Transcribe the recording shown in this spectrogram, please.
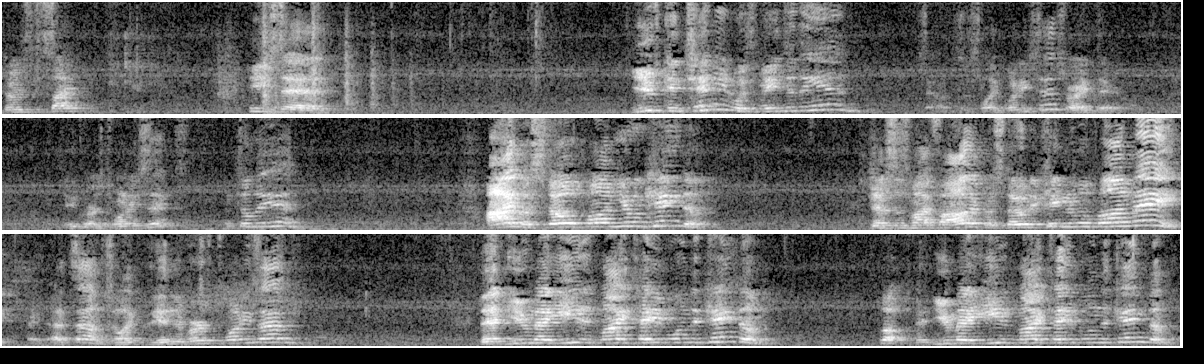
to his disciples. He said, You've continued with me to the end. Sounds just like what he says right there. See, verse 26, until the end. I bestow upon you a kingdom just as my Father bestowed a kingdom upon me. That sounds like the end of verse 27. That you may eat at my table in the kingdom. Look, that you may eat at my table in the kingdom.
